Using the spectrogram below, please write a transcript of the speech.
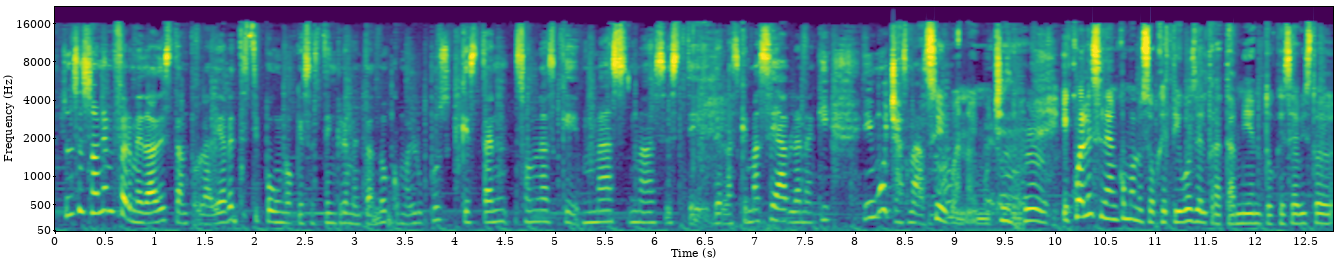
Entonces son enfermedades, tanto la diabetes tipo 1 que se está incrementando como el lupus, que están, son las que más, más, este, de las que más se hablan aquí, y muchas más. Sí, bueno, hay muchísimas. ¿Y cuáles serían como los objetivos del tratamiento que se ha visto de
